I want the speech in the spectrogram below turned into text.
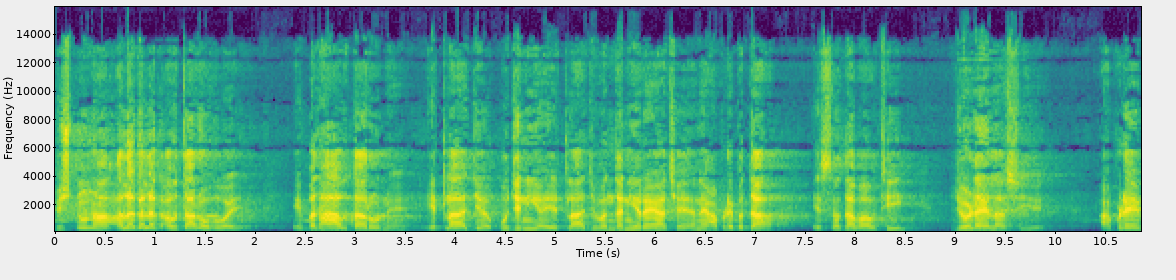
વિષ્ણુના અલગ અલગ અવતારો હોય એ બધા અવતારોને એટલા જ પૂજનીય, એટલા જ વંદનીય રહ્યા છે અને આપણે બધા એ શ્રદ્ધાભાવથી જોડાયેલા છીએ. આપણે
